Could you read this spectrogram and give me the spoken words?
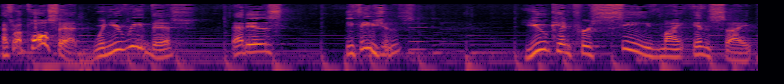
that's what Paul said. When you read this, that is Ephesians, you can perceive my insight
